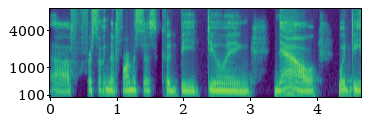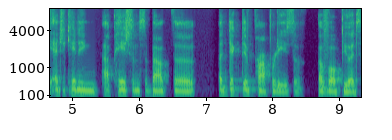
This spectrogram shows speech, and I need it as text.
uh, for something that pharmacists could be doing now would be educating uh, patients about the addictive properties of, of opioids.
